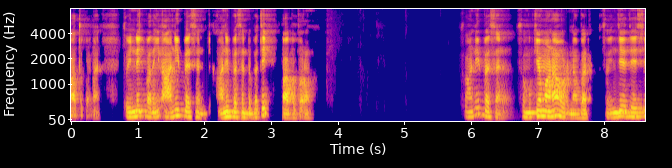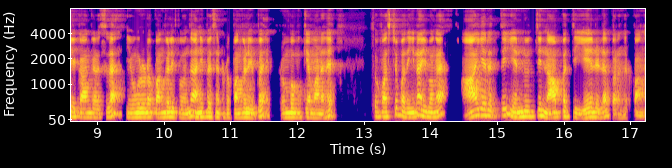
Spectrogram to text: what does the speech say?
பார்த்துக்கோங்க. ஸோ இன்னைக்கு பார்த்தீங்கன்னா அனி பெசன்ட் அனி பற்றி பார்க்க போகிறோம் ஸோ அனிபெசன்ட் ஸோ முக்கியமான ஒரு நபர். ஸோ இந்திய தேசிய காங்கிரஸ்ல இவங்களோட பங்களிப்பு வந்து அனிபெசன்டோட பங்களிப்பு ரொம்ப முக்கியமானது. ஸோ ஃபர்ஸ்ட் பார்த்தீங்கன்னா இவங்க ஆயிரத்தி எண்ணூத்தி நாற்பத்தி ஏழுல பிறந்திருப்பாங்க.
